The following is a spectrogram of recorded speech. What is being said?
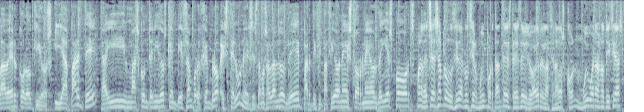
Va a haber coloquios. Y aparte, hay más contenidos que empiezan, por ejemplo, este lunes. Estamos hablando de participaciones, torneos de eSports. Bueno, de hecho ya se han producido anuncios muy importantes desde Bilbao y relacionados con muy buenas noticias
